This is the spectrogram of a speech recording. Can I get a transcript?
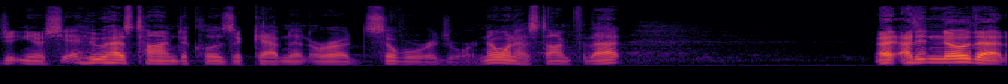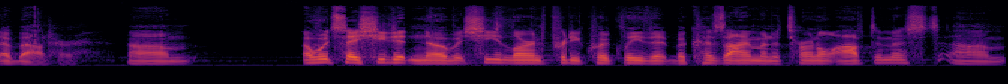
you know, she, who has time to close a cabinet or a silverware drawer? No one has time for that. I, I didn't know that about her. Um, I would say she didn't know, but she learned pretty quickly that because I'm an eternal optimist, um,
